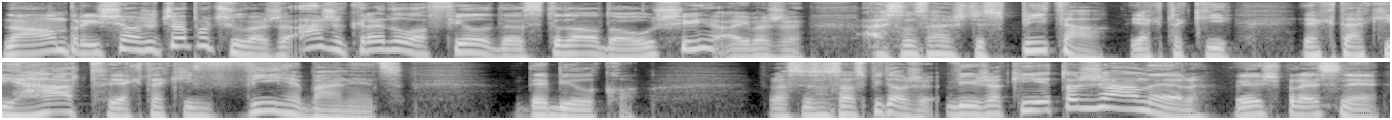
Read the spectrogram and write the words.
no a on prišiel, že čo počúvaš? Že, a že Cradle of Field si to dal do uši a iba, že a som sa ešte spýtal, jak taký, jak taký had, jak taký vyjebanec, debilko. Proste som sa spýtal, že vieš, aký je to žáner, vieš presne.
